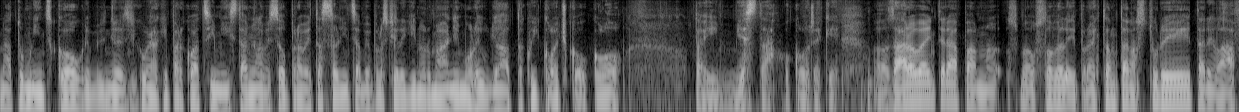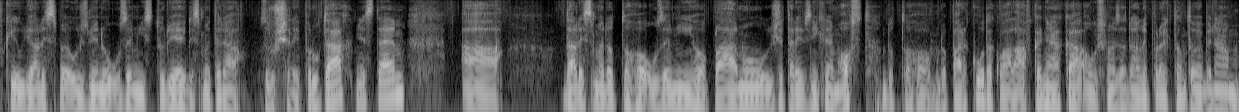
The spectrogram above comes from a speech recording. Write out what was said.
na tu Mlínskou, kde by měly vzniknout nějaký parkovací místa, měla by se opravit ta silnice, aby prostě lidi normálně mohli udělat takový kolečko okolo tady města okolo řeky. Zároveň teda pan, jsme oslovili i projektanta na studii, tady Lávky, udělali jsme už změnu územní studie, kdy jsme teda zrušili průtah městem a dali jsme do toho územního plánu, že tady vznikne most do toho, do parku, taková lávka nějaká a už jsme zadali projektantovi, aby nám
